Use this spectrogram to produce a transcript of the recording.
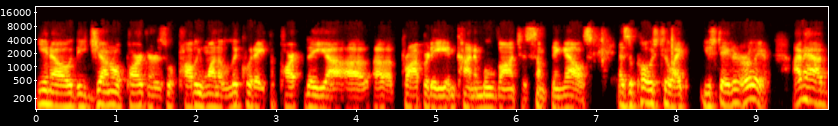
you know, the general partners will probably want to liquidate the part, the uh, uh, uh, property and kind of move on to something else, as opposed to like you stated earlier. I've had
